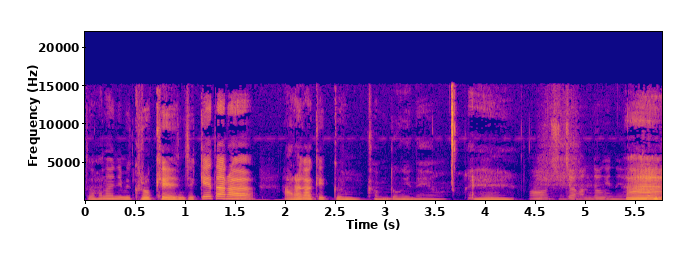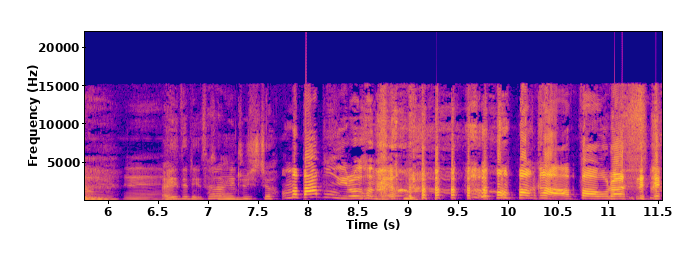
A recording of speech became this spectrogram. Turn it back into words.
또 하나님이 그렇게 이제 깨달아 알아가게끔. 감동이네요. 예. 어, 진짜 감동이네요. 아, 감동이에요. 예. 아이들이 사랑해 참. 주시죠. 엄마 빠부 이러던데요. 엄마가 아빠 오라는데.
